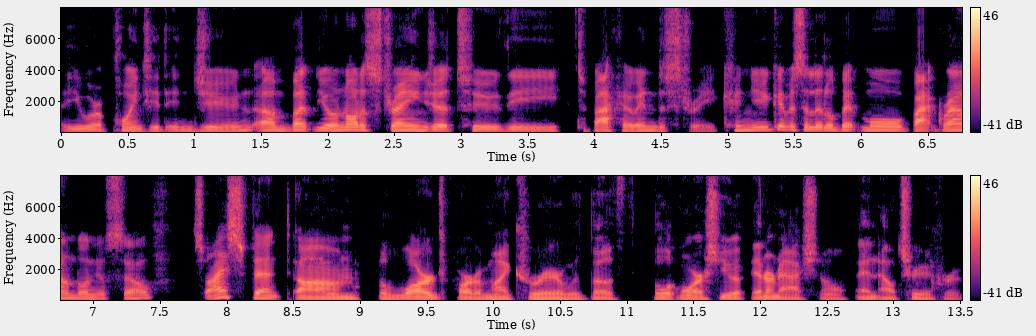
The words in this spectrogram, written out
You were appointed in June, um, but you're not a stranger to the tobacco industry. Can you give us a little bit more background on yourself? So I spent um, the large part of my career with both Philip Morris International and Altria Group.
